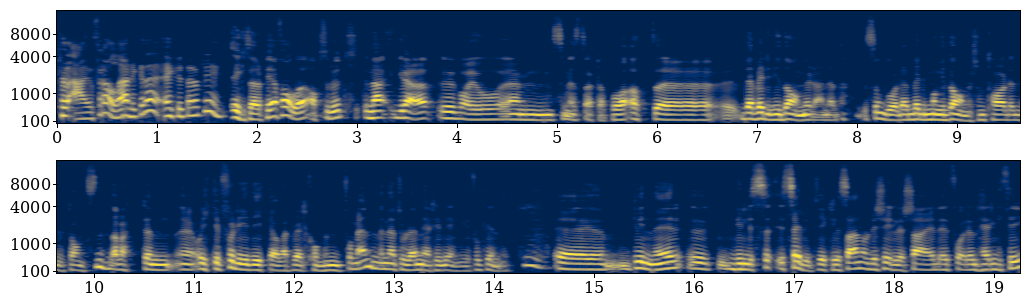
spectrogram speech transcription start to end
For det er jo for alle, er det ikke det? EQ-terapi? EQ-terapi er for alle, absolutt. Nei, Greia var jo, som jeg starta på, at uh, det er veldig mye damer der nede. som går. Det er veldig mange damer som tar den utdannelsen. Det har vært en, uh, og ikke fordi de ikke har vært velkommen for menn, men jeg tror det er mer tilgjengelig for kvinner. Mm. kvinner vil selvutvikle seg når de skiller seg eller får en helg fri,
